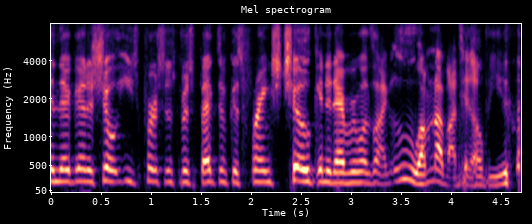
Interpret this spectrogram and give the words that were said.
And they're gonna show each person's perspective because Frank's choking and everyone's like, "Ooh, I'm not about to help you."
